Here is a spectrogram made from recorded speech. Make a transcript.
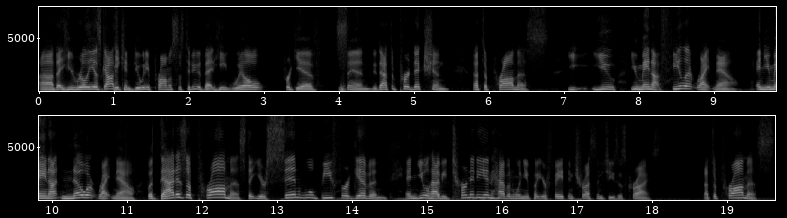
uh, that he really is God. He can do what he promises to do, that he will forgive sin. Dude, that's a prediction. That's a promise. You, you, you may not feel it right now and you may not know it right now, but that is a promise that your sin will be forgiven and you'll have eternity in heaven when you put your faith and trust in Jesus Christ. That's a promise.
